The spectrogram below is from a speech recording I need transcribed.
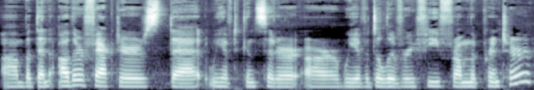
um, but then other factors that we have to consider are we have a delivery fee from the printer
